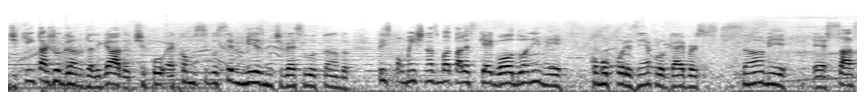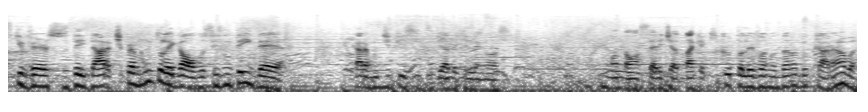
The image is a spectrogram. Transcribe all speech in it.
de quem tá jogando, tá ligado? Tipo, é como se você mesmo estivesse lutando, principalmente nas batalhas que é igual do anime, como por exemplo, Guy vs Kisame, é, Sasuke vs Deidara, tipo, é muito legal, vocês não têm ideia. Cara, é muito difícil desviar daquele negócio. Vou mandar uma série de ataque aqui que eu tô levando dano do caramba.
